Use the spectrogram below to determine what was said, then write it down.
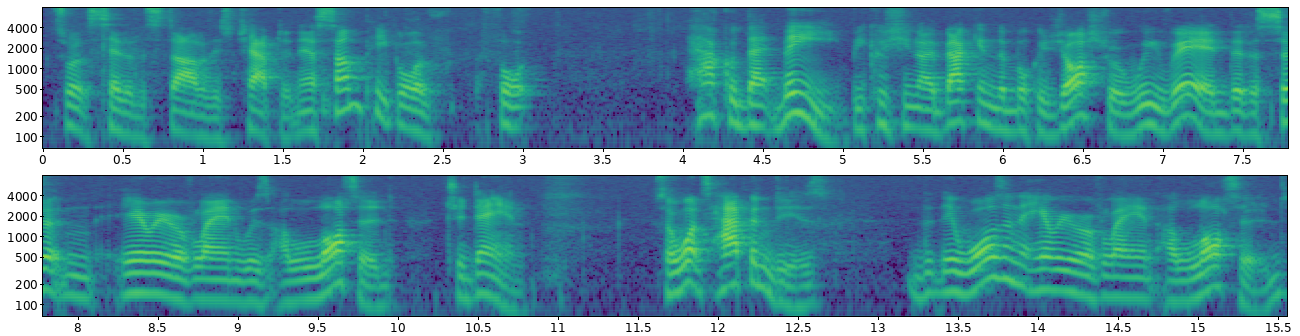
That's what it said at the start of this chapter. Now, some people have thought, how could that be? Because, you know, back in the book of Joshua, we read that a certain area of land was allotted to Dan. So, what's happened is that there was an area of land allotted,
